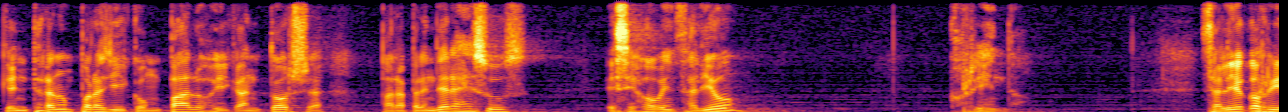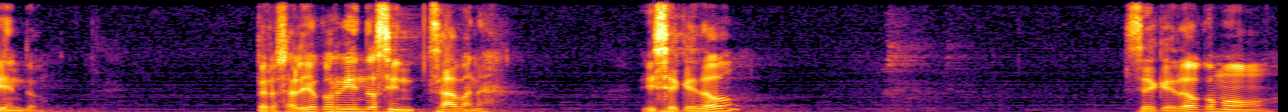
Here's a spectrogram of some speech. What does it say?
que entraron por allí con palos y cantorchas para prender a Jesús, ese joven salió corriendo. Salió corriendo, pero salió corriendo sin sábana y se quedó, se quedó como,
